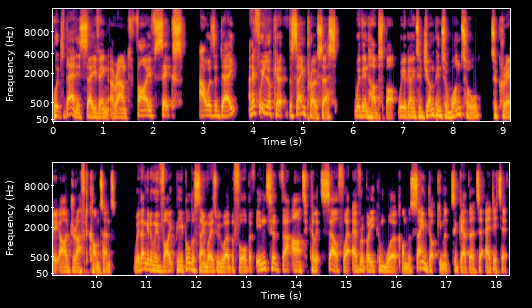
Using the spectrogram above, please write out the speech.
which then is saving around five, six hours a day. And if we look at the same process within HubSpot, we are going to jump into one tool to create our draft content. We're then going to invite people the same way as we were before, but into that article itself where everybody can work on the same document together to edit it.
